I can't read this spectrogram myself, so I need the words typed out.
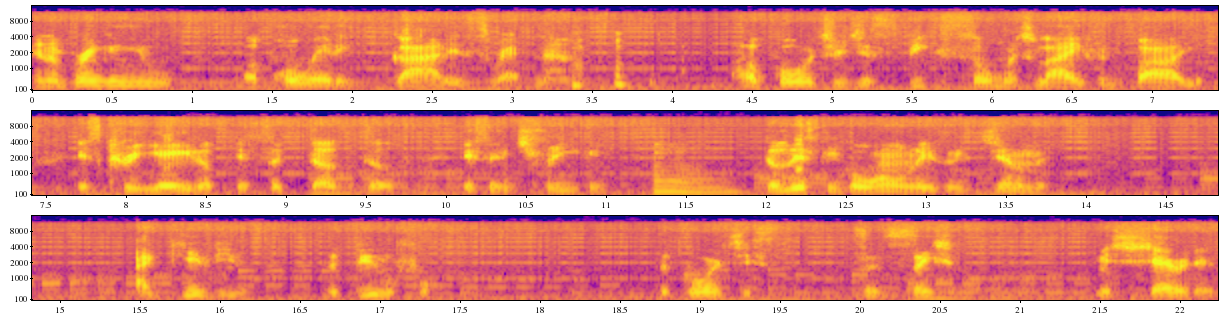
and I'm bringing you a poetic goddess right now. Her poetry just speaks so much life and fire. It's creative, it's seductive, it's intriguing. Mm. The list can go on, ladies and gentlemen. I give you the beautiful, the gorgeous, sensational Miss Sheridan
